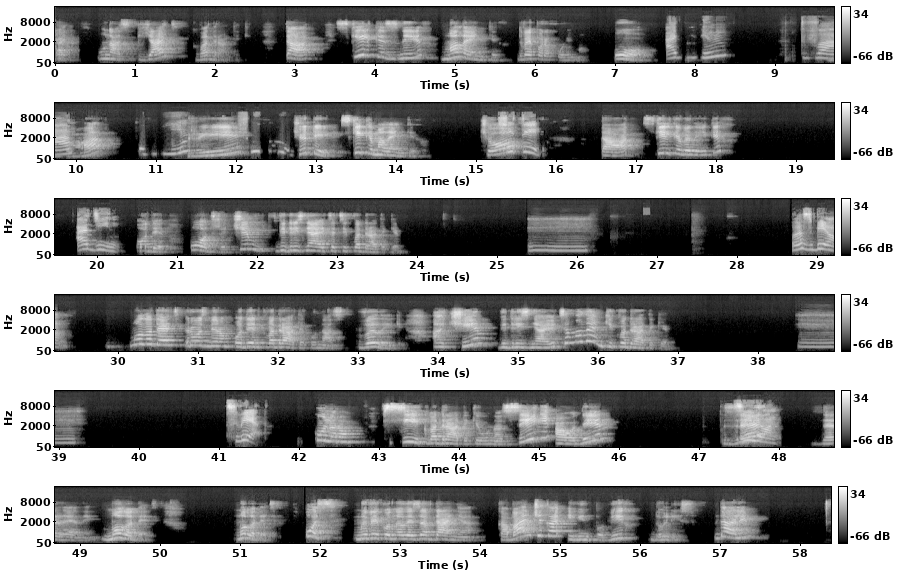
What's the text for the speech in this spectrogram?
п'ять. У нас п'ять квадратиків. Так, скільки з них маленьких? Давай порахуємо. О. один, два, Два, три, три, чотири. Скільки маленьких? Чо? четыре. Так. Скільки великих? Один. Один. Отже, чим відрізняються ці квадратики? М, Розберем. Молодець, розміром один квадратик у нас великий. А чим відрізняються маленькі квадратики? М, Цвет. Кольором. Всі квадратики у нас сині, а один зе- зелений. Молодець. Молодець. Ось ми виконали завдання кабанчика, і він побіг до лісу. Далі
